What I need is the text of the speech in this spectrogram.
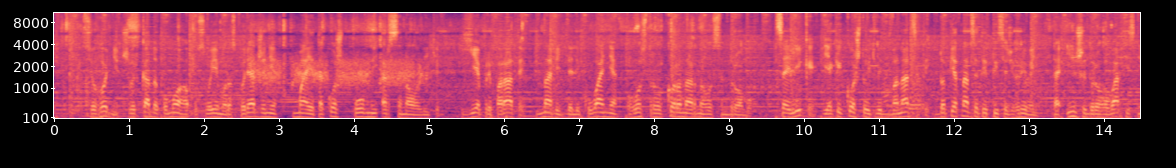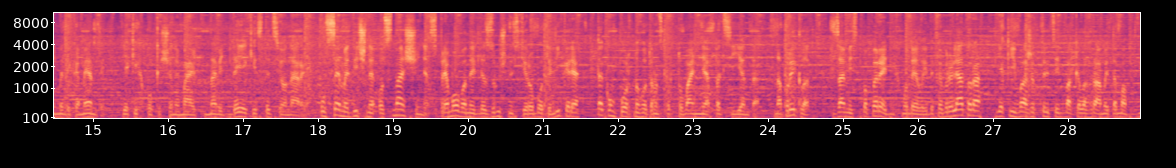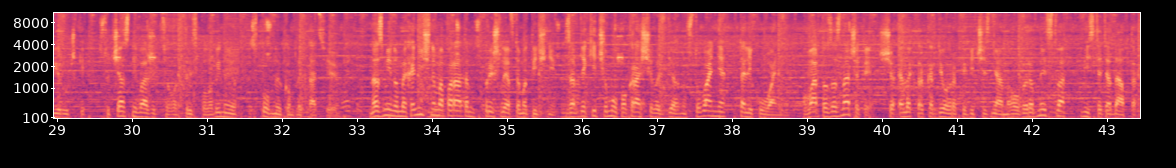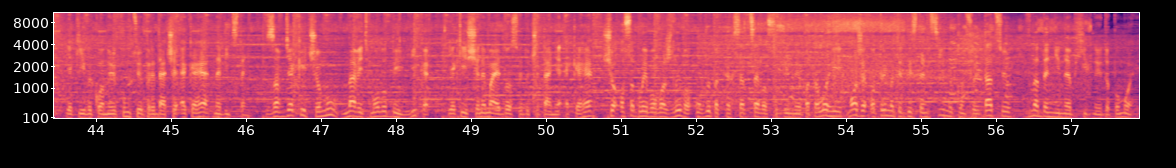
Сьогодні швидка допомога у своєму розпорядженні має також повний арсенал ліків. Є препарати навіть для лікування гострого коронарного синдрому. Це ліки, які коштують від 12 до 15 тисяч гривень, та інші дороговартісні медикаменти, яких поки що не мають навіть деякі стаціонари. Усе медичне оснащення спрямоване для зручності роботи лікаря та комфортного транспортування пацієнта. Наприклад, замість попередніх моделей дефібрилятора, який важив 32 кг та мав дві ручки, сучасний важить цього 3,5 з повною комплектацією. На зміну механічним апаратам прийшли автоматичні, завдяки чому покращилось діагностування та лікування. Варто зазначити, що електрокардіографи вітчизняного виробництва містять адаптер, який виконує функцію передачі ЕКГ на відстань. Завдяки чому навіть молодий лікар, який ще не має досвіду читання ЕКГ, що особливо важливо у випадках серцево-судинної патології, може отримати дистанційну консультацію в наданні необхідної допомоги.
